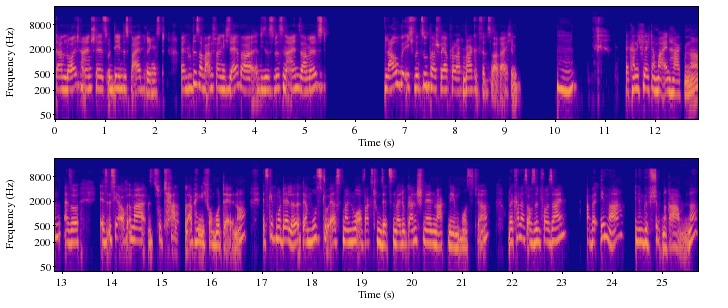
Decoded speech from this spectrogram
dann Leute einstellst und denen das beibringst. Wenn du das am Anfang nicht selber, dieses Wissen einsammelst, glaube ich, wird super schwer, Product Market Fit zu erreichen. Mhm. Da kann ich vielleicht nochmal einhaken. Ne? Also es ist ja auch immer total abhängig vom Modell. Ne? Es gibt Modelle, da musst du erstmal nur auf Wachstum setzen, weil du ganz schnell einen Markt nehmen musst. Ja? Und da kann das auch sinnvoll sein, aber immer in einem bestimmten Rahmen. Ne?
